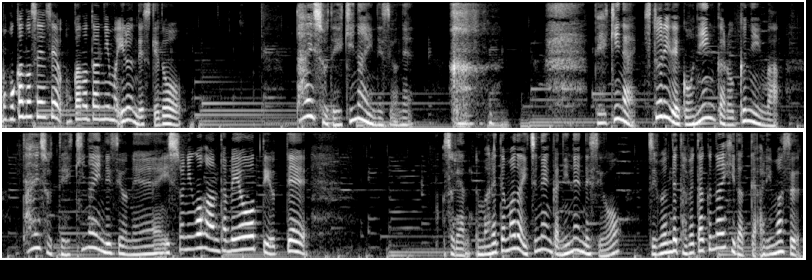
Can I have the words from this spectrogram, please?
もう他の先生他の担任もいるんですけど対処できないんですよねできない。1人で5人か6人は対処できないんですよね。一緒にご飯食べようって言ってそりゃ生まれてまだ1年か2年ですよ。自分で食べたくない日だってあります。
